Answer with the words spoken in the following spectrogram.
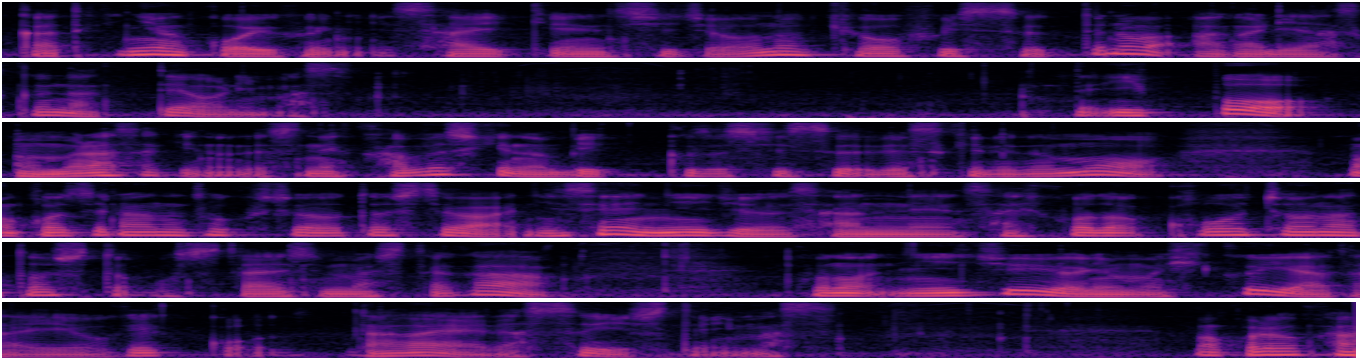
果的にはこういうふうに債券市場の恐怖指数っていうのは上がりやすくなっております。で一方紫のですね株式のビックス指数ですけれども、まあ、こちらの特徴としては2023年先ほど好調な年とお伝えしましたがこの20よりも低い値を結構長い間推移しています。まあ、これを考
